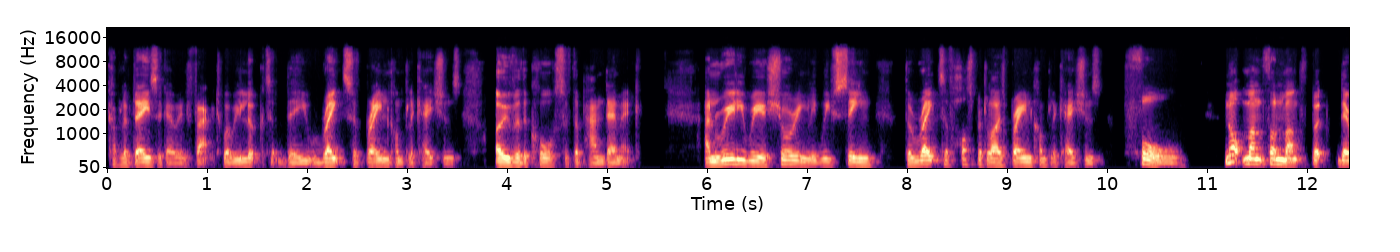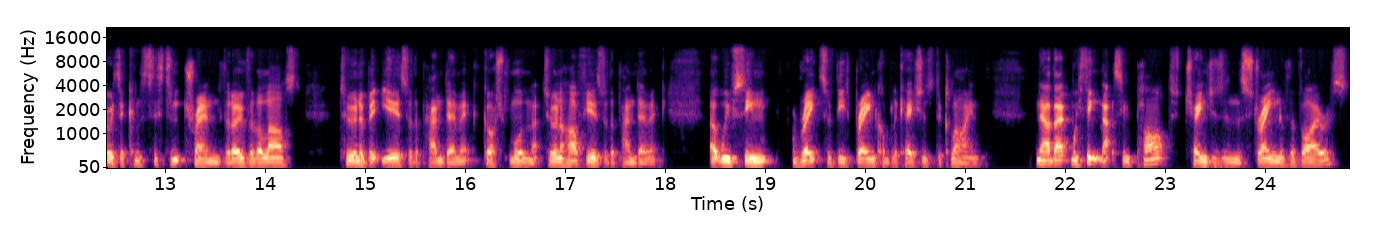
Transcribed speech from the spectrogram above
couple of days ago, in fact, where we looked at the rates of brain complications over the course of the pandemic. And really reassuringly, we've seen the rates of hospitalized brain complications fall, not month on month, but there is a consistent trend that over the last two and a bit years of the pandemic, gosh, more than that, two and a half years of the pandemic, uh, we've seen rates of these brain complications decline. Now that we think that's in part changes in the strain of the virus,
